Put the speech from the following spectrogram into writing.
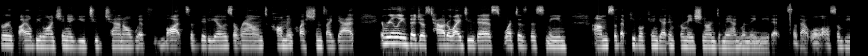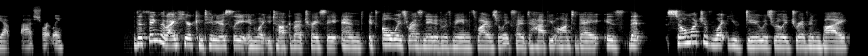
group, I'll be launching a YouTube channel with lots of videos around common questions I get. And really, the just how do I do this? What does this mean? Um, so that people can get information on demand when they need it. So that will also be up uh, shortly. The thing that I hear continuously in what you talk about, Tracy, and it's always resonated with me, and it's why I was really excited to have you on today, is that so much of what you do is really driven by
